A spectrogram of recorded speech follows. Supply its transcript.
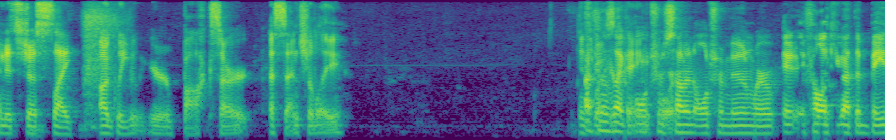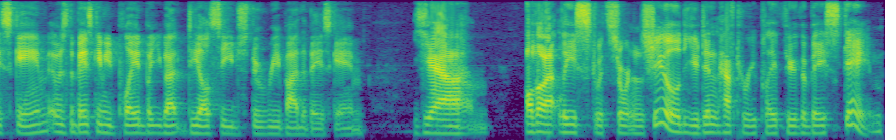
And it's just like uglier box art, essentially. It feels like Ultra for. Sun and Ultra Moon, where it, it, felt like you got the base game. It was the base game you played, but you got DLC You just to rebuy the base game. Yeah, um, Although at least with Sword and Shield, you didn't have to replay through the base game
